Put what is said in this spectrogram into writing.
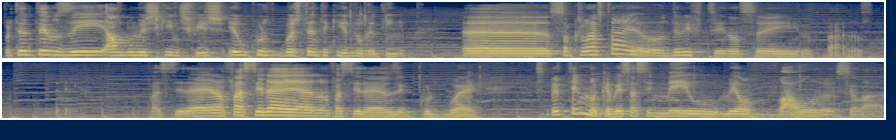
Portanto, temos aí algumas skins fixes. Eu curto bastante aqui a do ratinho. Uh, só que lá está, é o drift não sei. Pá, não sei. Não faço ideia, não faço ideia, não faço ideia, eu curto bué. Tem uma cabeça assim meio, meio oval, sei lá.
